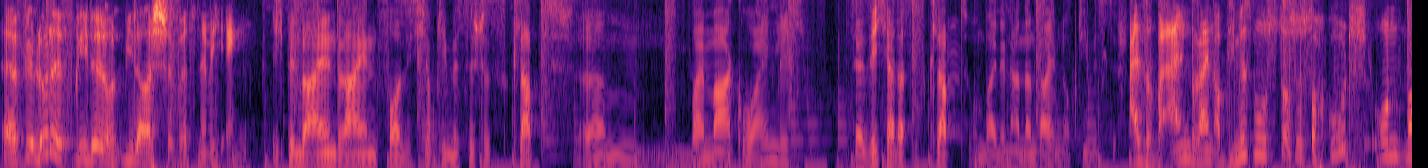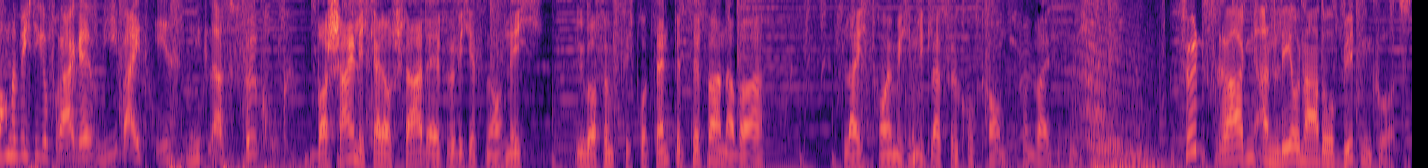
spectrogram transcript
Äh, für Ludde, Friedel und Milosch wird's nämlich eng. Ich bin bei allen dreien vorsichtig optimistisch, dass es klappt. Ähm, bei Marco eigentlich sehr sicher, dass es klappt und bei den anderen beiden optimistisch. Also bei allen dreien Optimismus, das ist doch gut. Und noch eine wichtige Frage, wie weit ist Niklas Füllkrug? Wahrscheinlichkeit auf Startelf würde ich jetzt noch nicht über 50 Prozent beziffern, aber vielleicht träume ich in Niklas Füllkrug Traum, man weiß es nicht. Fünf Fragen an Leonardo Bittenkurt.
